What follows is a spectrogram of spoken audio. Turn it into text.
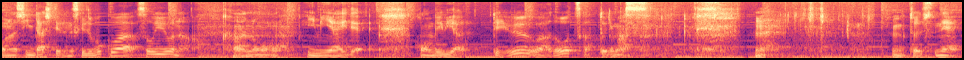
お話に出してるんですけど僕はそういうようなあの意味合いでコンビビアルっていうワードを使っております。うん、うんとですね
